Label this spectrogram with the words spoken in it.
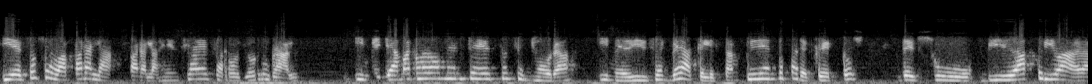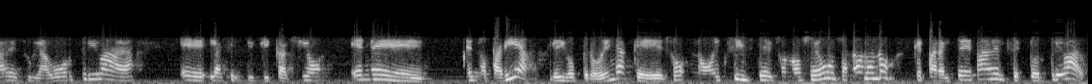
Y eso se va para la, para la Agencia de Desarrollo Rural y me llama nuevamente esta señora y me dice, vea, que le están pidiendo para efectos de su vida privada, de su labor privada, eh, la certificación en, eh, en notaría. Le digo, pero venga, que eso no existe, eso no se usa. No, no, no, que para el tema del sector privado.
